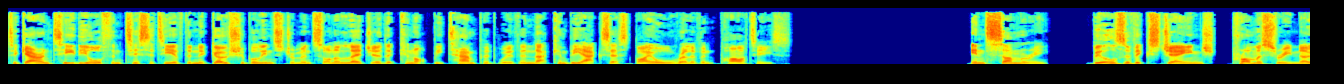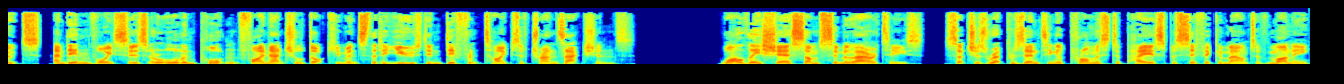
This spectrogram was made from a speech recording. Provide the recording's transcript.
to guarantee the authenticity of the negotiable instruments on a ledger that cannot be tampered with and that can be accessed by all relevant parties. In summary, Bills of exchange, promissory notes, and invoices are all important financial documents that are used in different types of transactions. While they share some similarities, such as representing a promise to pay a specific amount of money,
